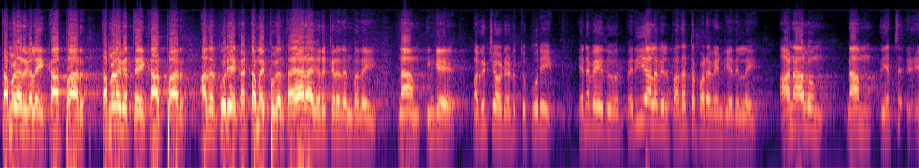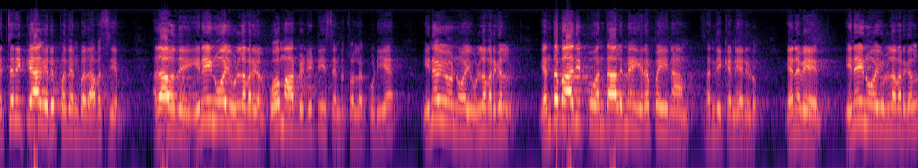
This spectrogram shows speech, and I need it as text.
தமிழர்களை காப்பார் தமிழகத்தை காப்பார் அதற்குரிய கட்டமைப்புகள் தயாராக இருக்கிறது என்பதை நாம் இங்கே மகிழ்ச்சியோடு எடுத்து கூறி எனவே இது ஒரு பெரிய அளவில் பதட்டப்பட வேண்டியதில்லை. ஆனாலும் நாம் எச்ச- எச்சரிக்கையாக இருப்பது என்பது அவசியம். அதாவது இணை நோய் உள்ளவர்கள் கோமார்பிடிட்டிஸ் என்று சொல்லக்கூடிய இணைய நோய் உள்ளவர்கள் எந்த பாதிப்பு வந்தாலுமே இறப்பை நாம் சந்திக்க நேரிடும். எனவே இணை நோய் உள்ளவர்கள்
